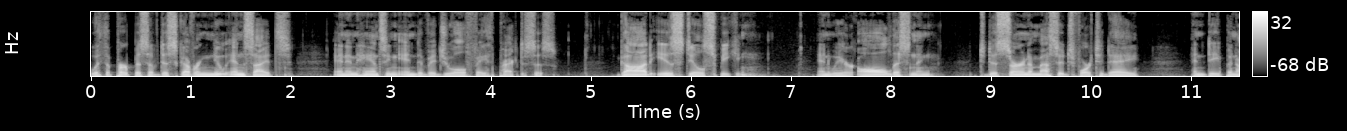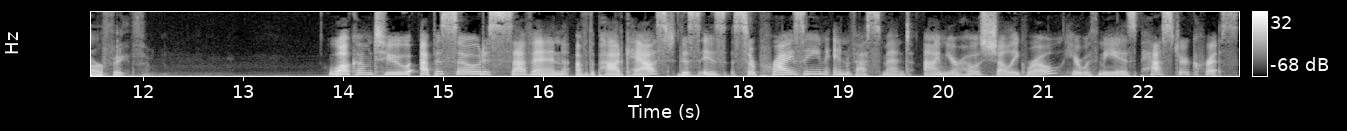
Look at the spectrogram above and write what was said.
with the purpose of discovering new insights and enhancing individual faith practices. God is still speaking, and we are all listening to discern a message for today and deepen our faith. Welcome to episode seven of the podcast. This is Surprising Investment. I'm your host, Shelley Grow. Here with me is Pastor Kris.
